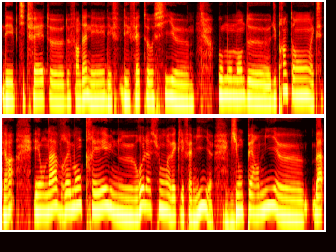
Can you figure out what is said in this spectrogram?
des petites fêtes de fin d'année, des, des fêtes aussi euh, au moment de, du printemps, etc. Et on a vraiment créé une relation avec les familles mhm. qui ont permis euh, bah,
